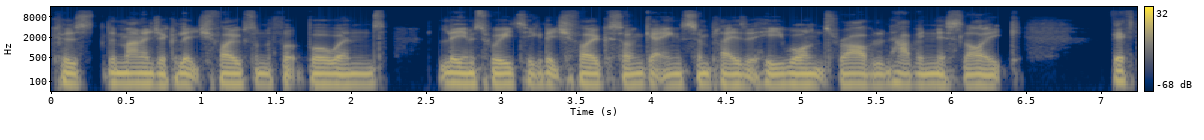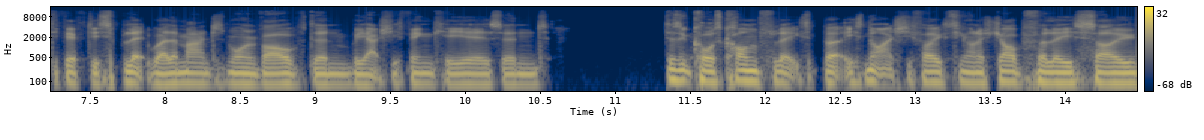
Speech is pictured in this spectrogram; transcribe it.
because the manager could literally focus on the football and Liam Sweeting could literally focus on getting some players that he wants rather than having this like 50-50 split where the manager's more involved than we actually think he is and doesn't cause conflict, but he's not actually focusing on his job fully. So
